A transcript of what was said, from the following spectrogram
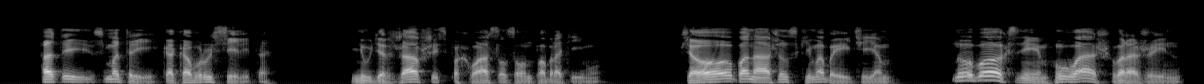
— А ты смотри, как обрусели-то. Не удержавшись, похвастался он побратиму. — Все по нашинским обычаям. Ну, бог с ним, у ваш ворожин.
